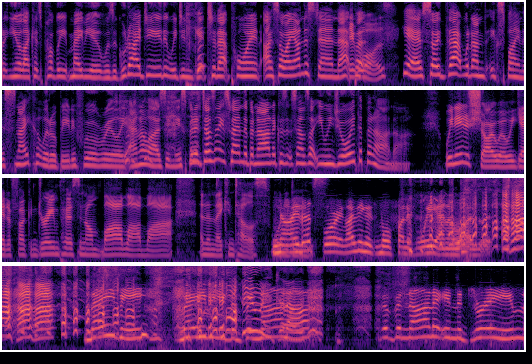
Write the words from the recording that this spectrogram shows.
you're like it's probably maybe it was a good idea that we didn't get to that point. I so I understand that. It but was. Yeah, so that would un- explain the snake a little bit if we were really analysing this, but it doesn't explain the banana because it sounds like you enjoy the banana. We need a show where we get a fucking dream person on blah blah blah, and then they can tell us. What No, it that's boring. I think it's more fun if we analyse it. maybe, maybe the banana, the banana in the dream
